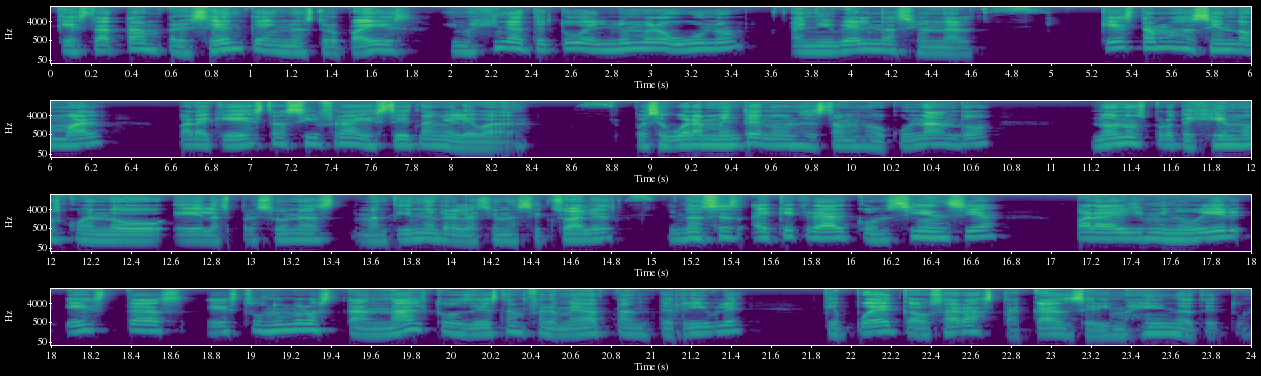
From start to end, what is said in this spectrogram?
que está tan presente en nuestro país. Imagínate tú el número uno a nivel nacional. ¿Qué estamos haciendo mal para que esta cifra esté tan elevada? Pues seguramente no nos estamos vacunando, no nos protegemos cuando eh, las personas mantienen relaciones sexuales. Entonces hay que crear conciencia para disminuir estas, estos números tan altos de esta enfermedad tan terrible que puede causar hasta cáncer, imagínate tú.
